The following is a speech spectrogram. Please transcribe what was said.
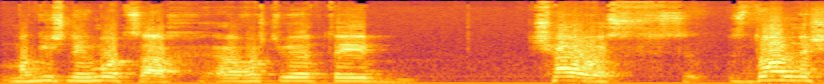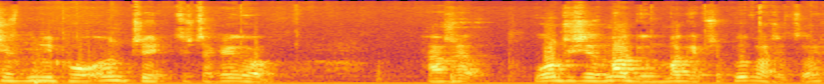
magicznych mocach, a właściwie tej ciało jest zdolne się z nimi połączyć, coś takiego. A że łączy się z magią, magia przepływa czy coś.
